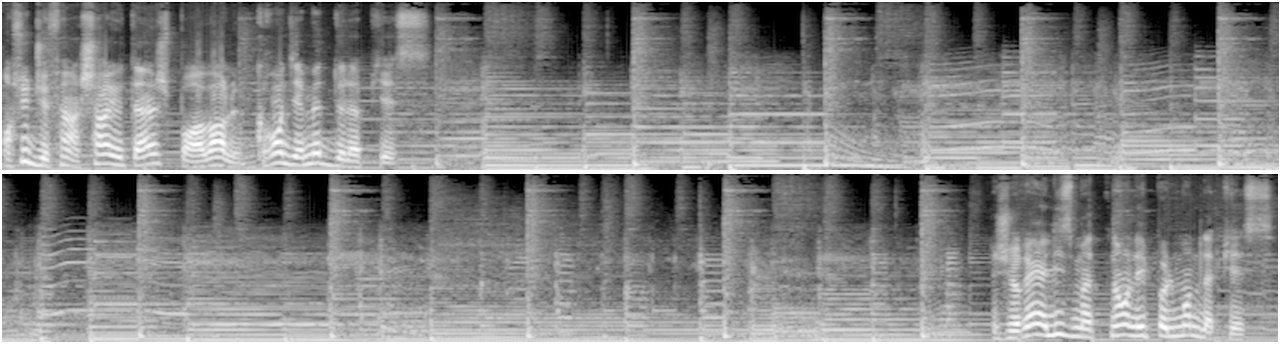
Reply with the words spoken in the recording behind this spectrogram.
Ensuite, je fais un chariotage pour avoir le grand diamètre de la pièce. Je réalise maintenant l'épaulement de la pièce.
